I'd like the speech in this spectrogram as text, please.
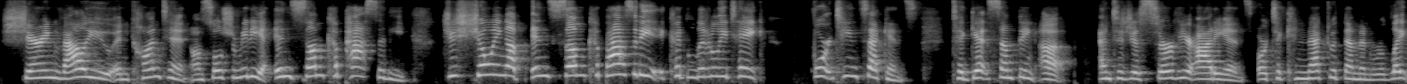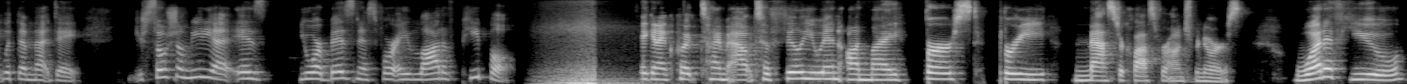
Sharing value and content on social media in some capacity, just showing up in some capacity. It could literally take 14 seconds to get something up and to just serve your audience or to connect with them and relate with them that day. Your social media is your business for a lot of people. Taking a quick time out to fill you in on my first free masterclass for entrepreneurs. What if you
